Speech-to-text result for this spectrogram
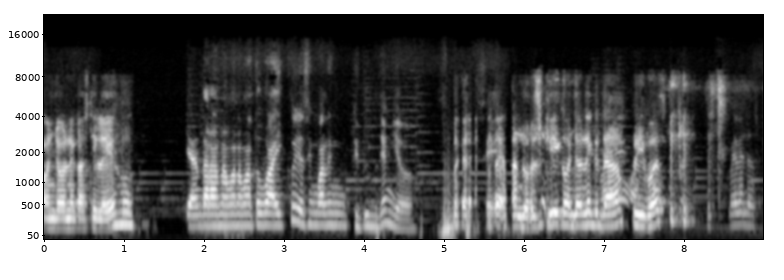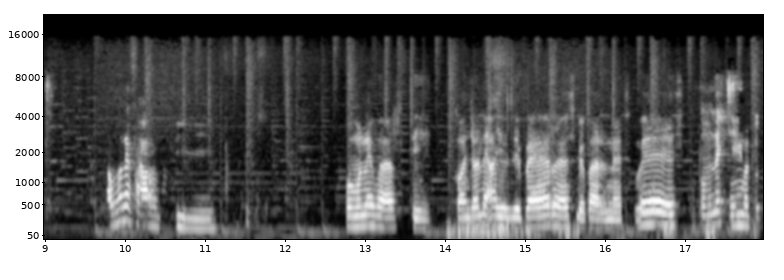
Koncone Castillejo, Di antara nama-nama tua iku ya sing paling ditunjang yo. Si, Lewandowski koncone Gedapri, Bos. Lewandowski. apa nih Fardi? Pemene pasti. Koncone Ayu di Perez, Be Barnes. Wes, Pemenang. Giroud.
